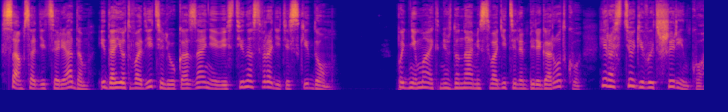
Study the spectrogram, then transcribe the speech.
Сам садится рядом и дает водителю указание вести нас в родительский дом. Поднимает между нами с водителем перегородку и расстегивает ширинку.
